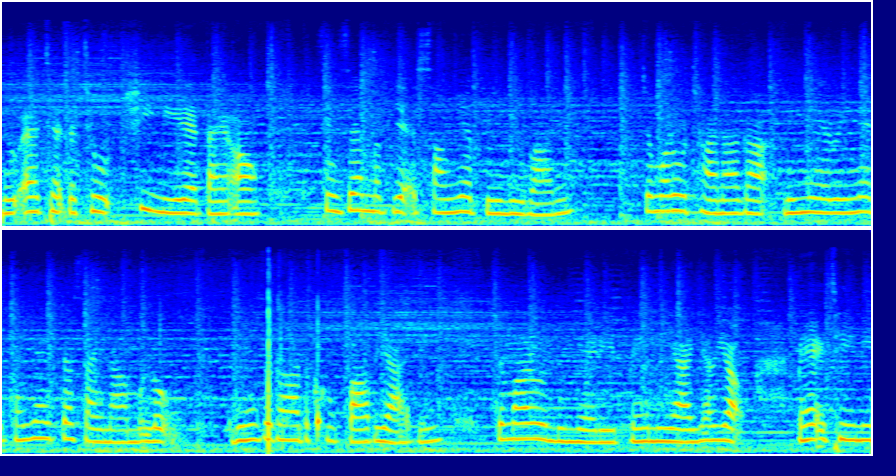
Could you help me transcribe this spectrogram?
လိုအပ်ချက်တချို့ရှိနေတဲ့တိုင်အောင်စင်ဆက်မပြတ်ဆောင်ရွက်ပေးနေပါတယ်။ကျမတို့ဌာနကလူငယ်တွေနဲ့တိုက်ရိုက်သက်ဆိုင်တာမလို့ရင်းစကားတစ်ခုပါပြရစီ။ကျမတို့လူငယ်တွေဘယ်နေရာရောက်ရောက်ဘယ်အခြေအနေ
